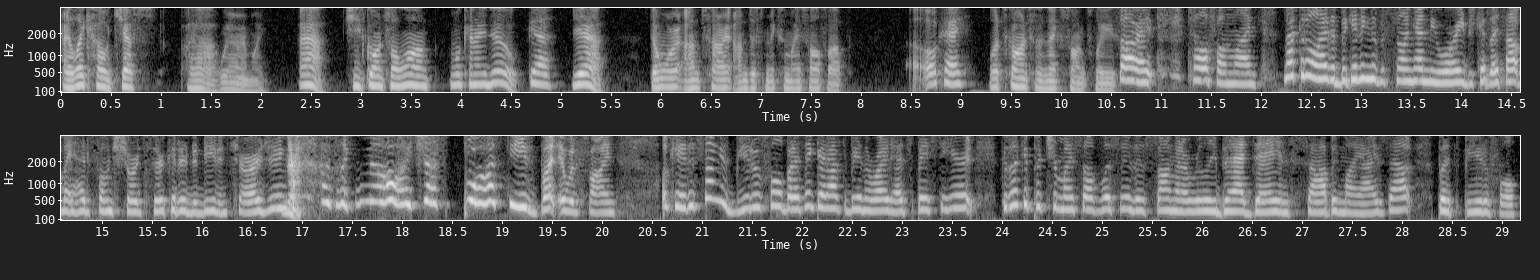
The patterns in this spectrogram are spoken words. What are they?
I like how Jeff's, ah, where am I? Ah, she's gone so long. What can I do? yeah. Yeah. Don't worry. I'm sorry. I'm just mixing myself up. Okay. Let's go on to the next song, please. All right. Telephone line. Not gonna lie, the beginning of the song had me worried because I thought my headphones short circuited and needed charging. I was like, no, I just bought these, but it was fine. Okay, this song is beautiful, but I think I'd have to be in the right headspace to hear it because I could picture myself listening to this song on a really bad day and sobbing my eyes out. But it's beautiful.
